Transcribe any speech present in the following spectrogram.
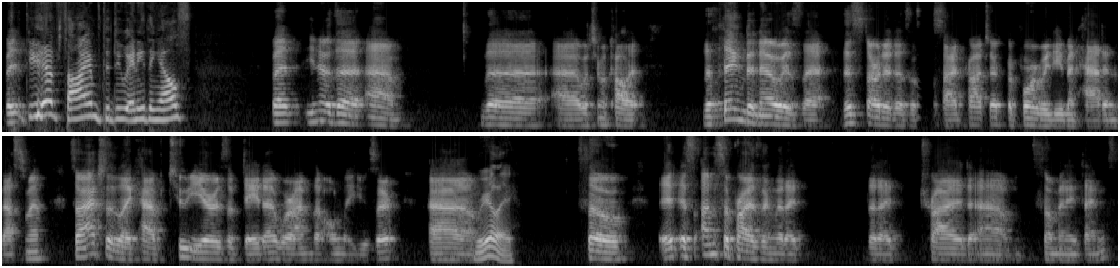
But Do you have time to do anything else? but you know the um, the uh, what you call it. The thing to know is that this started as a side project before we'd even had investment. So I actually like have two years of data where I'm the only user. Um, Really? So it, it's unsurprising that I that I tried um, so many things.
